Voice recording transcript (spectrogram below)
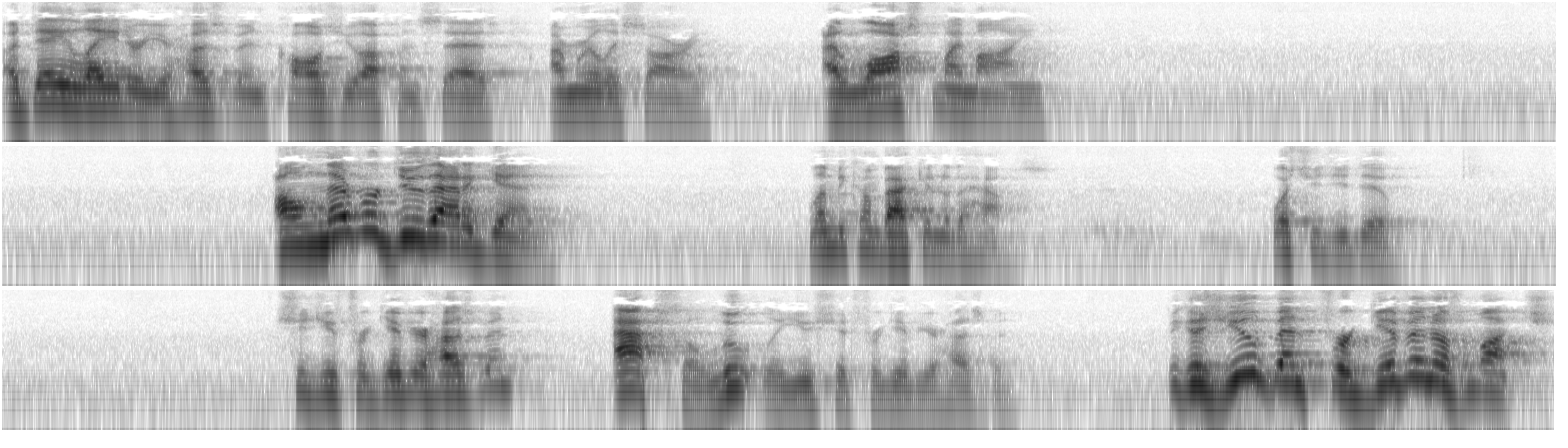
A day later, your husband calls you up and says, I'm really sorry. I lost my mind. I'll never do that again. Let me come back into the house. What should you do? Should you forgive your husband? Absolutely, you should forgive your husband. Because you've been forgiven of much.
